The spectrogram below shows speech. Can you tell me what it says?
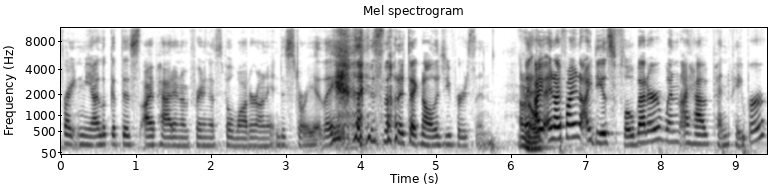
frighten me. I look at this iPad and I'm afraid I'm gonna spill water on it and destroy it. Like I'm not a technology person. I don't Like, know. I, and I find ideas flow better when I have pen to paper.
